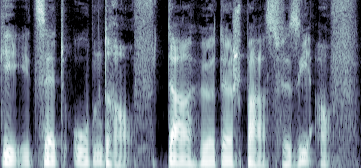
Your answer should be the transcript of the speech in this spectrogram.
GEZ obendrauf. Da hört der Spaß für sie auf.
